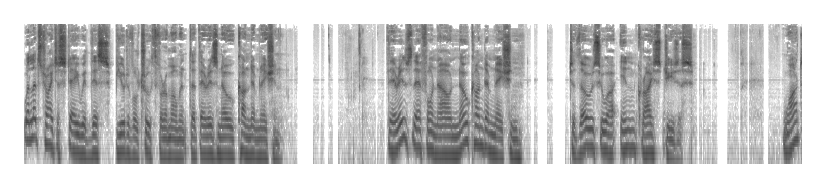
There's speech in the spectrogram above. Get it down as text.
Well, let's try to stay with this beautiful truth for a moment that there is no condemnation. There is therefore now no condemnation to those who are in Christ Jesus. What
